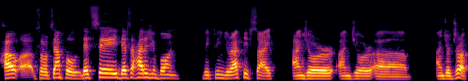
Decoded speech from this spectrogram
How, uh, so for example, let's say there's a hydrogen bond between your active site and your and your uh, and your drug.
